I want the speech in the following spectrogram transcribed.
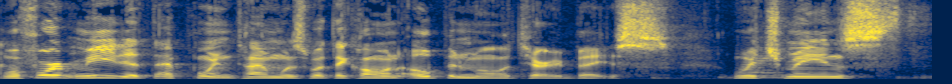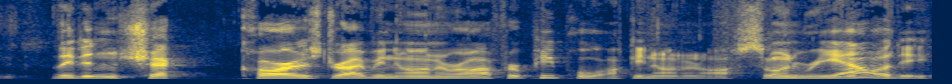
Well, Fort Meade at that point in time was what they call an open military base, which means they didn't check cars driving on or off or people walking on and off. So in reality,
